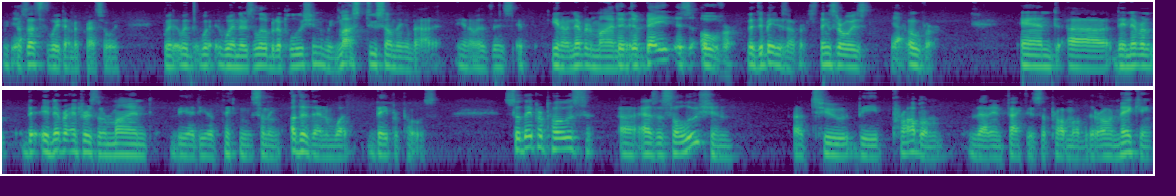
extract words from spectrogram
because Yeah. that's the way Democrats always. When, when, when there's a little bit of pollution, we must do something about it. You know, if, if, you know, never mind. The debate is over. the debate is over. Things are always Yeah. over, and uh, they never it never enters their mind the idea of thinking something other than what they propose. So they propose uh, as a solution uh, to the problem that in fact is a problem of their own making.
